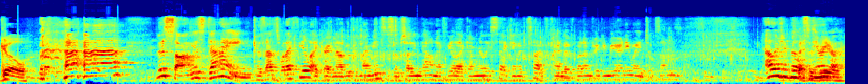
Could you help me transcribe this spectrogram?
Go. this song is dying because that's what I feel like right now because my immune system's shutting down. I feel like I'm really sick and it sucks, kind of, but I'm drinking beer anyway and took some allergy pills. Here we are.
